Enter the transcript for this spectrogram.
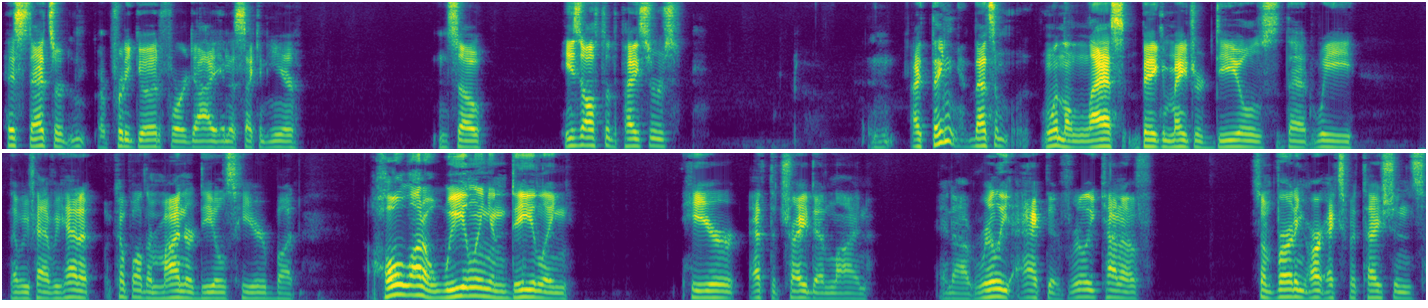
his stats are, are pretty good for a guy in a second year. And so he's off to the Pacers. I think that's one of the last big major deals that we that we've had. We had a, a couple other minor deals here, but a whole lot of wheeling and dealing here at the trade deadline, and uh, really active, really kind of subverting our expectations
